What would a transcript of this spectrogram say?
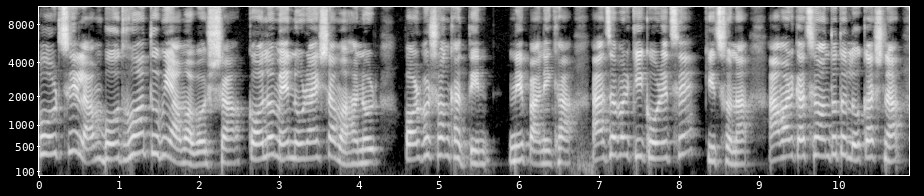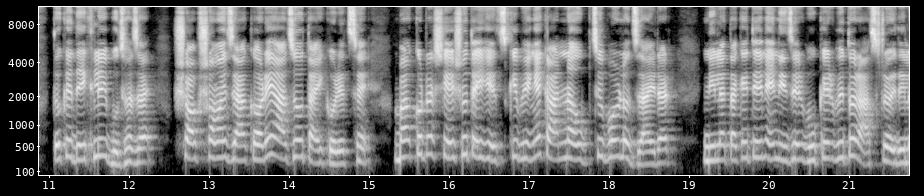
পড়ছিলাম বোধোয়া তুমি আমাবস্যা কলমে নুরাইশা মাহানুর, পর্ব সংখ্যা তিন, নে পানি খা আজ আবার কি করেছে? কিছু না। আমার কাছে অন্তত লোকাস না, তোকে দেখলেই বোঝা যায়। সব সময় যা করে আজও তাই করেছে। বাক্যটা শেষ হতেই হেঁচকি ভেঙে কান্না উপচে পড়ল জায়রার। নীলা তাকে টেনে নিজের বুকের ভেতর আশ্রয় দিল।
